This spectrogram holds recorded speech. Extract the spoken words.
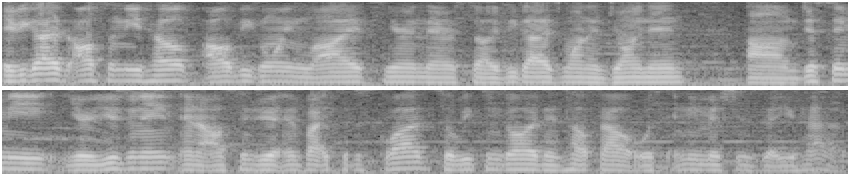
If you guys also need help, I'll be going live here and there, so if you guys want to join in, um, just send me your username and I'll send you an invite to the squad so we can go ahead and help out with any missions that you have.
